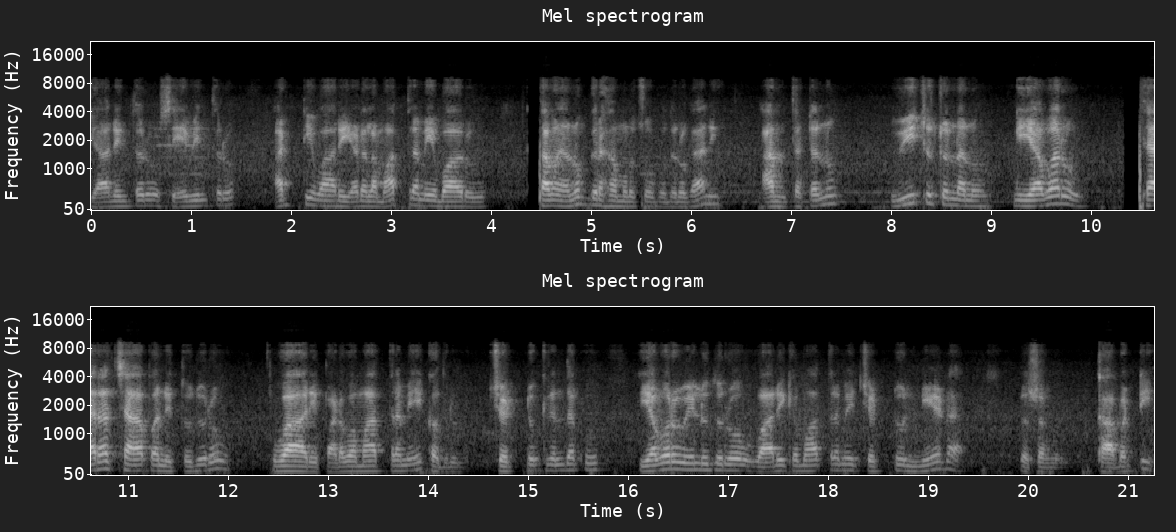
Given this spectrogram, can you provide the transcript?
ధ్యానించరు సేవించరు అట్టి వారి ఎడల మాత్రమే వారు తమ అనుగ్రహమును చూపుదురు గాని అంతటను వీచుచున్నను. ఎవరు? తెరచాపని తుదురు వారి పడవ మాత్రమే కదులును చెట్టు క్రిందకు ఎవరు వెళ్ళుదురో వారికి మాత్రమే చెట్టు నీడ ప్రసంగు కాబట్టి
